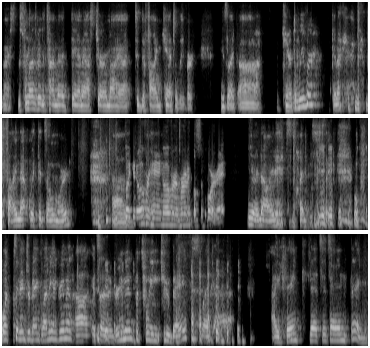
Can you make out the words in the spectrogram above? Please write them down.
Nice. This reminds me of the time that Dan asked Jeremiah to define cantilever. He's like, uh, cantilever? Can I define that with its own word? Um, like an overhang over a vertical support, right? Yeah, no, it is. But it's like, what's an interbank lending agreement? Uh, it's an agreement between two banks. Like, uh, I think that's its own thing.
